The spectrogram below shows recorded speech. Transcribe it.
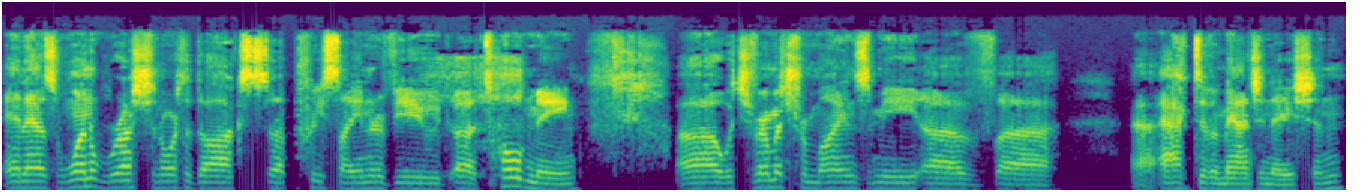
And as one Russian Orthodox uh, priest I interviewed uh, told me, uh, which very much reminds me of uh, uh, active imagination,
